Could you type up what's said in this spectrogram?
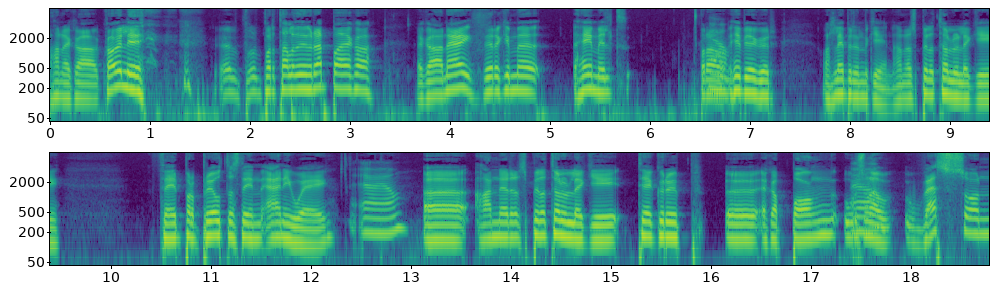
hann er eitthvað, hvað vil ég bara tala við um reppa eitthvað. Eitthvað, nei, þeir eru ekki með heimild. Bara Já. hipja ykkur. Og hann hleypir þeim ekki inn, hann er að spila tölvuleiki. Þeir bara brjótast inn anyway. Já, já, uh, hann er að spila tölvuleiki tekur upp uh, eitthvað bong úr Já. svona Vesson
